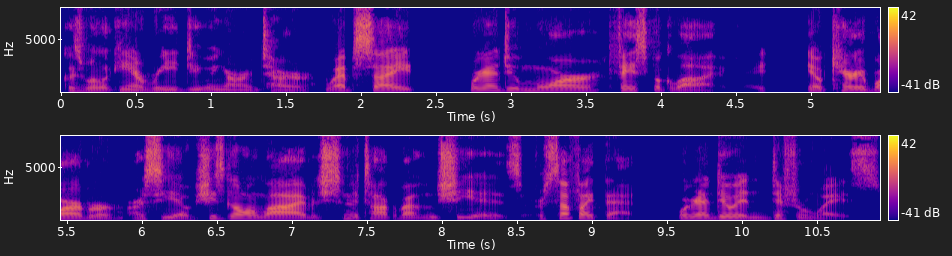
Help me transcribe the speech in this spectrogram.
Because we're looking at redoing our entire website. We're going to do more Facebook Live you know, Carrie Barber, our CEO, she's going live and she's going to talk about who she is or stuff like that. We're going to do it in different ways.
